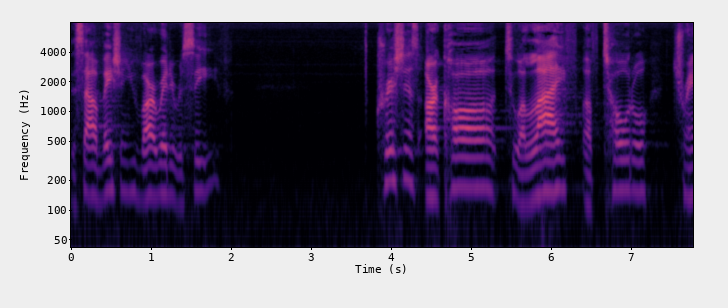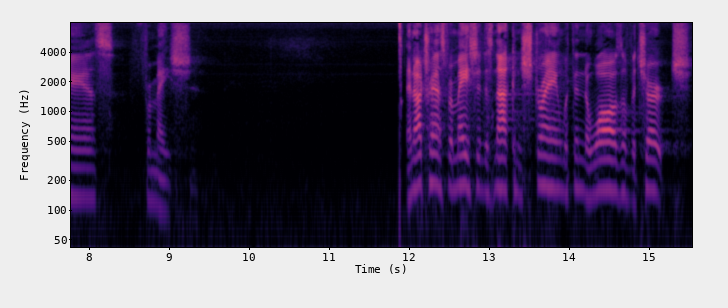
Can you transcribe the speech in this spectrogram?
the salvation you've already received? Christians are called to a life of total transformation. And our transformation is not constrained within the walls of a church.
